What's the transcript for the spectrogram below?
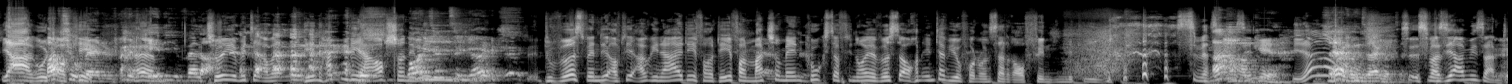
ja, gut, Macho okay. Man, Ähm. Entschuldige bitte, aber den hatten wir ja auch schon. Im, 79, ne? du wirst, wenn du auf die Original-DVD von Macho Man guckst, auf die neue, wirst du auch ein Interview von uns da drauf finden mit ihm. Ah, okay. Ja, Sehr gut, sehr gut. Es- war sehr amüsant.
